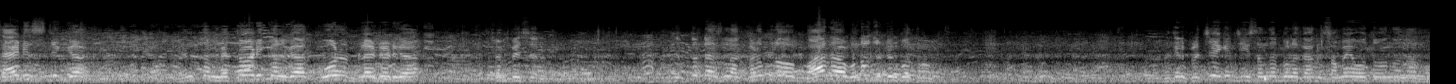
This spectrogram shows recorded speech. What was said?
శాడిస్టిక్గా ఎంత మెథాడికల్గా కోల్డ్ బ్లడెడ్గా చంపేశారు. చెప్తుంటే అసలు ఆ కడుపులో బాధ ఉండలు చుట్టుకుపోతాం అందుకని ప్రత్యేకించి ఈ సందర్భంలో కాదు సమయం అవుతుంది అన్నాను.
